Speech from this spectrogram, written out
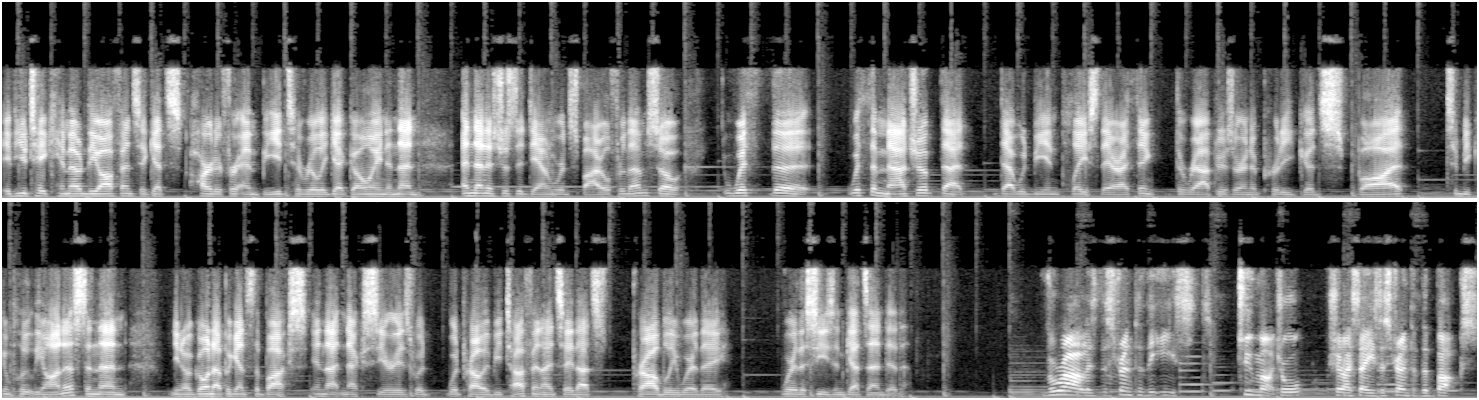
if you take him out of the offense, it gets harder for Embiid to really get going, and then and then it's just a downward spiral for them. So with the with the matchup that that would be in place there, I think the Raptors are in a pretty good spot to be completely honest, and then you know going up against the Bucks in that next series would would probably be tough, and I'd say that's probably where they where the season gets ended. Varal is the strength of the East too much, or should I say, is the strength of the Bucks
